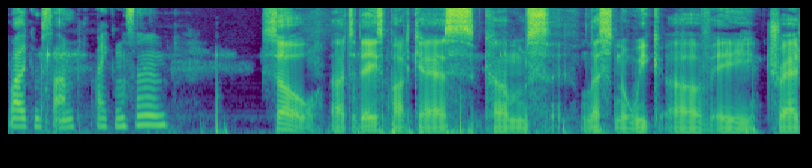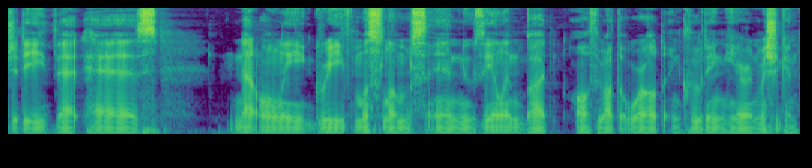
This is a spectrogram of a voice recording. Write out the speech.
Walaikum salam. Alaikum salam. So, uh, today's podcast comes less than a week of a tragedy that has not only grieved Muslims in New Zealand, but all throughout the world, including here in Michigan.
